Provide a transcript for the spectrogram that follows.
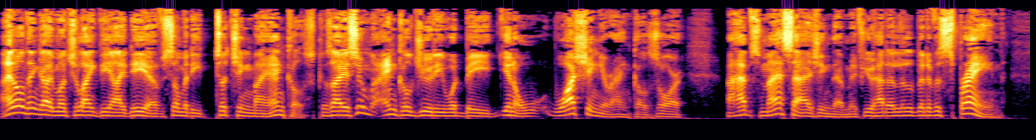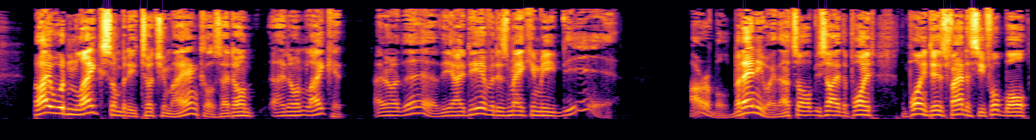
I don't think I much like the idea of somebody touching my ankles, because I assume ankle duty would be, you know, washing your ankles or perhaps massaging them if you had a little bit of a sprain. But I wouldn't like somebody touching my ankles. I don't. I don't like it. I don't. Uh, the idea of it is making me uh, horrible. But anyway, that's all beside the point. The point is fantasy football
